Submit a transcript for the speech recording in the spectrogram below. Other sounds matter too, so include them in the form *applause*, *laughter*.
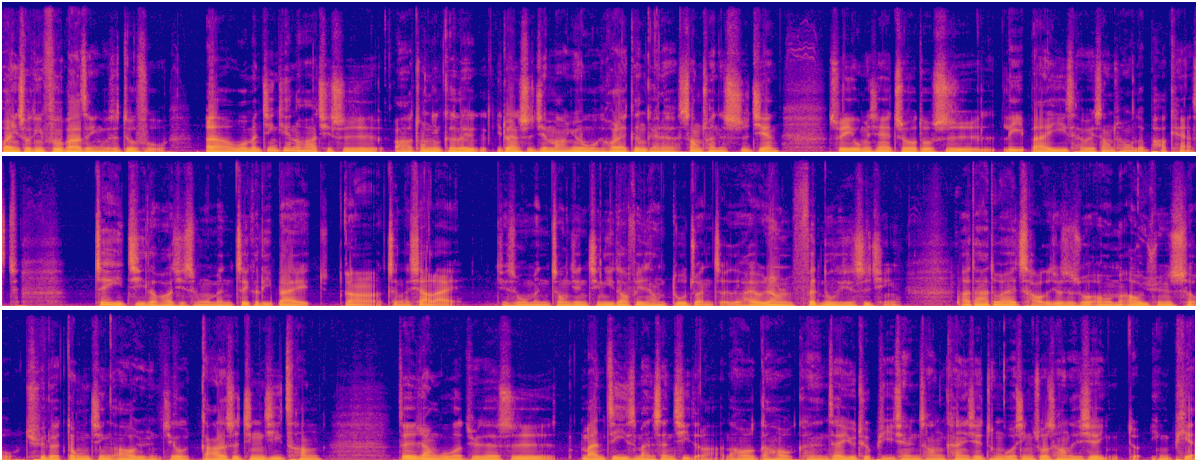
欢迎收听富八景，我是杜甫。呃，我们今天的话，其实啊，中间隔了一段时间嘛，因为我后来更改了上传的时间，所以我们现在之后都是礼拜一才会上传我的 podcast。这一集的话，其实我们这个礼拜啊，整个下来，其实我们中间经历到非常多转折的，还有让人愤怒的一些事情啊，大家都在吵的就是说，哦，我们奥运选手去了东京奥运，结果搭的是经济舱，这让我觉得是。蛮自己是蛮生气的啦，然后刚好可能在 YouTube 以前常看一些中国新说唱的一些影的影片，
